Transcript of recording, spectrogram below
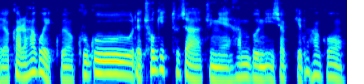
역할을 하고 있고요. 구글의 초기 투자 중에 한 분이셨기도 하고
